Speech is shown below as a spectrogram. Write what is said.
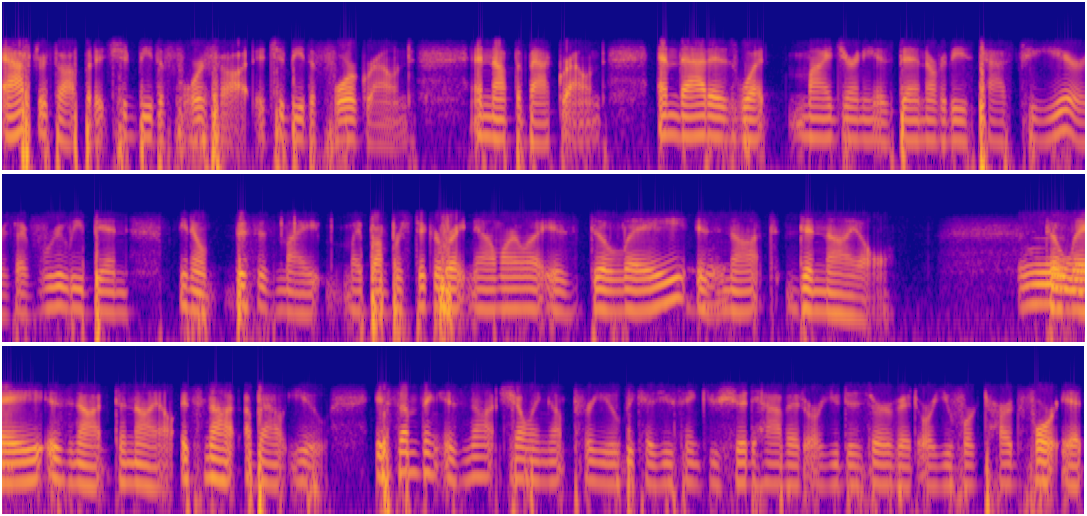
afterthought, but it should be the forethought. It should be the foreground and not the background. And that is what my journey has been over these past few years. I've really been you know, this is my my bumper sticker right now, Marla, is delay is Mhm. not denial. Mm. Delay is not denial. It's not about you. If something is not showing up for you because you think you should have it or you deserve it or you've worked hard for it,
